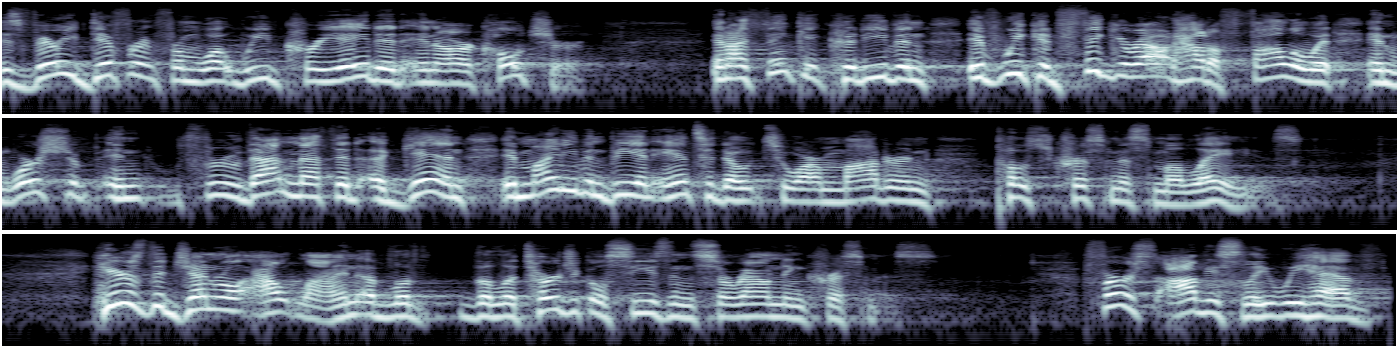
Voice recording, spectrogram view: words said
is very different from what we've created in our culture. And I think it could even, if we could figure out how to follow it and worship in, through that method again, it might even be an antidote to our modern post Christmas malaise. Here's the general outline of the liturgical season surrounding Christmas. First, obviously, we have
